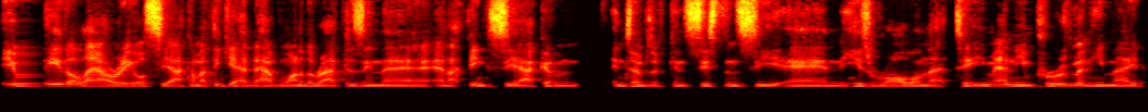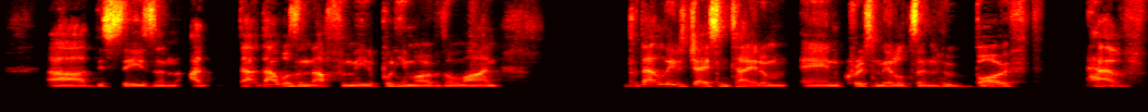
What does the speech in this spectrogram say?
it was either Lowry or Siakam. I think you had to have one of the Raptors in there, and I think Siakam, in terms of consistency and his role on that team and the improvement he made uh, this season, I, that that was enough for me to put him over the line but that leaves Jayson Tatum and Khris Middleton, who both have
